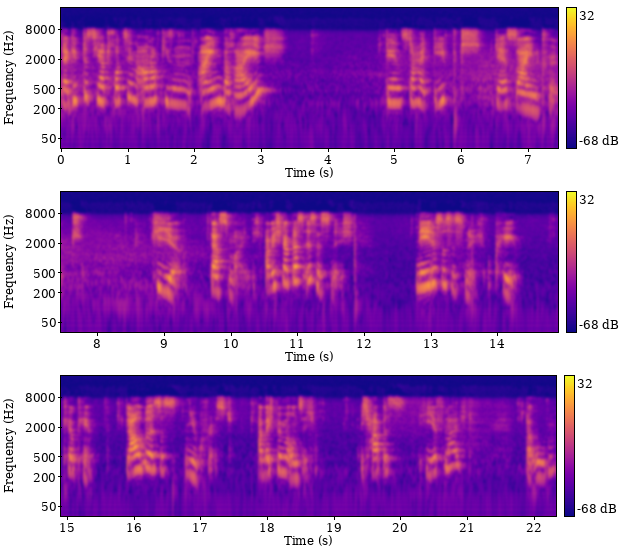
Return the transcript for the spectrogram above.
da gibt es ja trotzdem auch noch diesen einen Bereich, den es da halt gibt, der es sein könnte. Hier. Das meine ich. Aber ich glaube, das ist es nicht. Nee, das ist es nicht. Okay. Okay, okay. Ich glaube, es ist Newcrest. Aber ich bin mir unsicher. Ich habe es hier vielleicht. Da oben.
